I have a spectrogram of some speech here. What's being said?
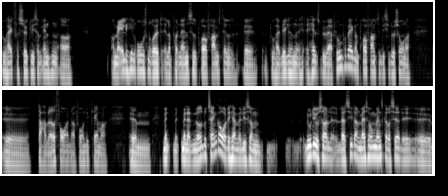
du har ikke forsøgt ligesom enten at, at male det hele rosenrødt, eller på den anden side prøve at fremstille, øh, du har i virkeligheden helst vil være fluen på væggen, og prøve at fremstille de situationer, øh, der har været foran dig, foran dit kamera. Øh, men, men, men er det noget, du tænker over det her med ligesom, nu er det jo så, lad os sige, der er en masse unge mennesker, der ser det, øh,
